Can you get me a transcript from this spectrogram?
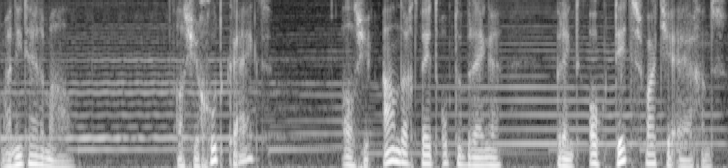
Maar niet helemaal. Als je goed kijkt, als je aandacht weet op te brengen, brengt ook dit zwartje ergens.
